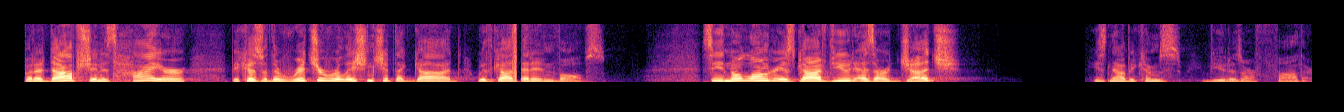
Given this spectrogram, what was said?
But adoption is higher because of the richer relationship that God with God that it involves. See, no longer is God viewed as our judge, He's now becomes viewed as our Father,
